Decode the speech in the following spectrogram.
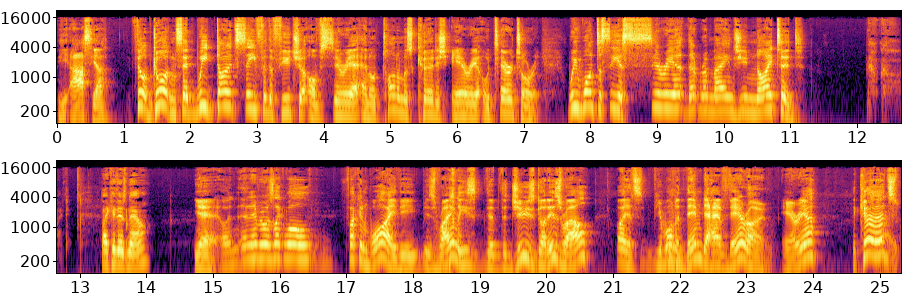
the ASEA, Philip Gordon said, We don't see for the future of Syria an autonomous Kurdish area or territory. We want to see a Syria that remains united. Oh God. Like it is now. Yeah, and, and everyone's like, well, fucking why? The Israelis, the, the Jews got Israel. Well, it's you wanted them to have their own area. The Kurds, Right.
